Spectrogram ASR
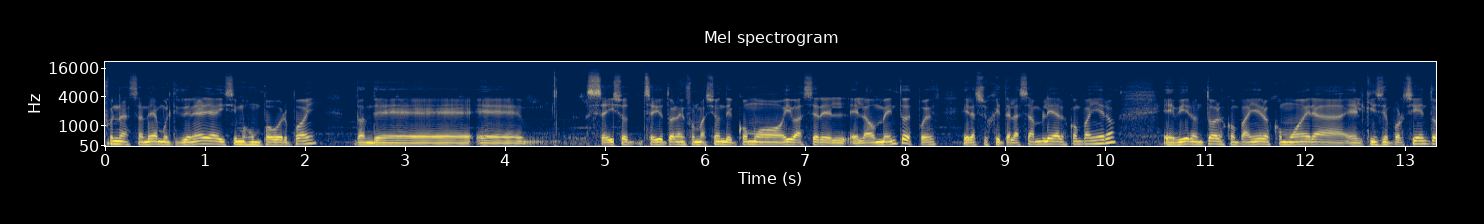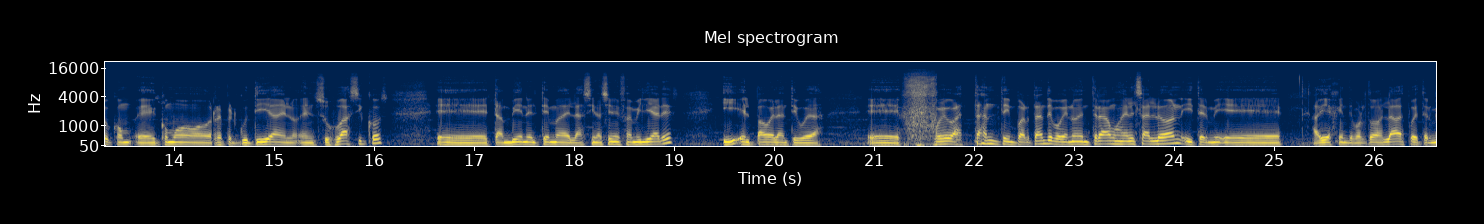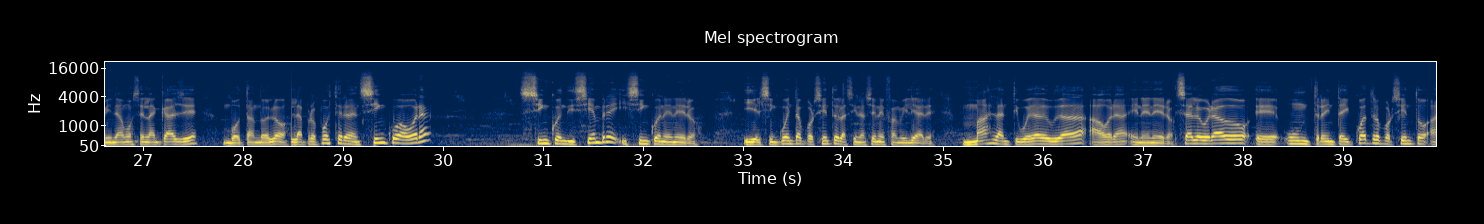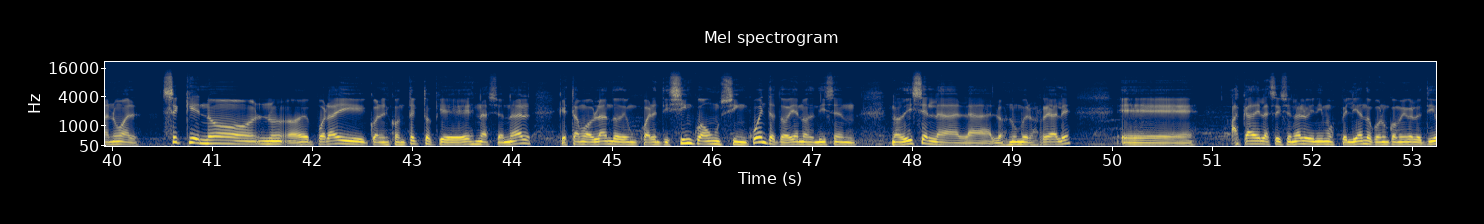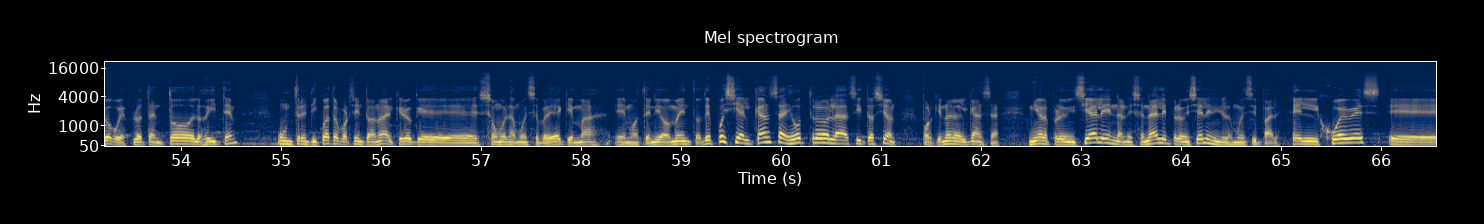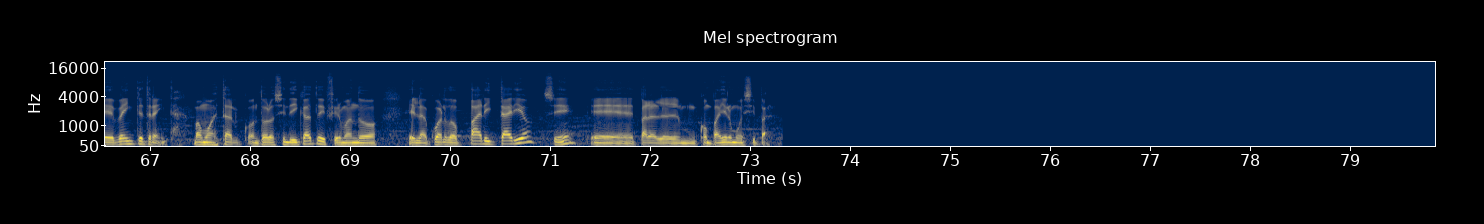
Fue una asamblea multitudinaria, hicimos un PowerPoint donde eh, se, hizo, se dio toda la información de cómo iba a ser el, aumento, después era sujeta a la asamblea de los compañeros, eh, vieron todos los compañeros cómo era el 15%, eh, cómo, repercutía en, sus básicos, también el tema de las asignaciones familiares y el pago de la antigüedad. Fue bastante importante porque no entrábamos en el salón y había gente por todos lados, después terminamos en la calle votándolo. La propuesta era en 5 horas 5 en diciembre y 5 en enero. Y el 50% de las asignaciones familiares, más la antigüedad deudada ahora en enero. Se ha logrado eh, un 34% anual. Sé que no, eh, por ahí con el contexto que es nacional, que estamos hablando de un 45 a un 50, todavía nos dicen, nos dicen los números reales. Eh, Acá de la seccional venimos peleando con un convenio colectivo porque explotan todos los ítems, un 34% anual, creo que somos la municipalidad que más hemos tenido aumento. Después si alcanza es otra la situación, porque no le alcanza ni a los provinciales, ni a los nacionales, provinciales, ni a los municipales. El jueves 2030 eh, vamos a estar con todos los sindicatos y firmando el acuerdo paritario. Eh, para el compañero municipal.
